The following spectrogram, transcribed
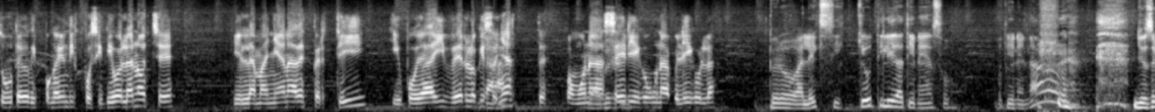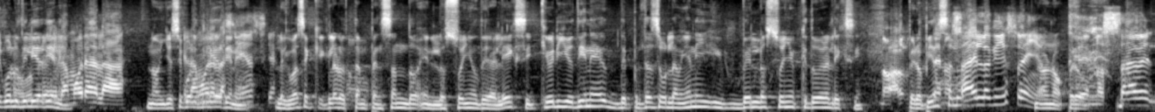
tú te dispongas de un dispositivo en la noche y en la mañana despertí y podáis ver lo que Ya. soñaste, como una Ya, serie, como una película. Pero Alexis, ¿qué utilidad tiene eso? No tiene nada. Yo sé cuál No, utilidad tiene. El amor a la... No, yo sé cuál utilidad tiene. ciencia. Lo que pasa es que, claro, están pensando en los sueños de Alexi. ¿Qué brillo tiene despertarse por la mañana y ver los sueños que tuvo Alexi? No, Pero piénsalo. no saben lo que yo sueño. No, no, pero- no saben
